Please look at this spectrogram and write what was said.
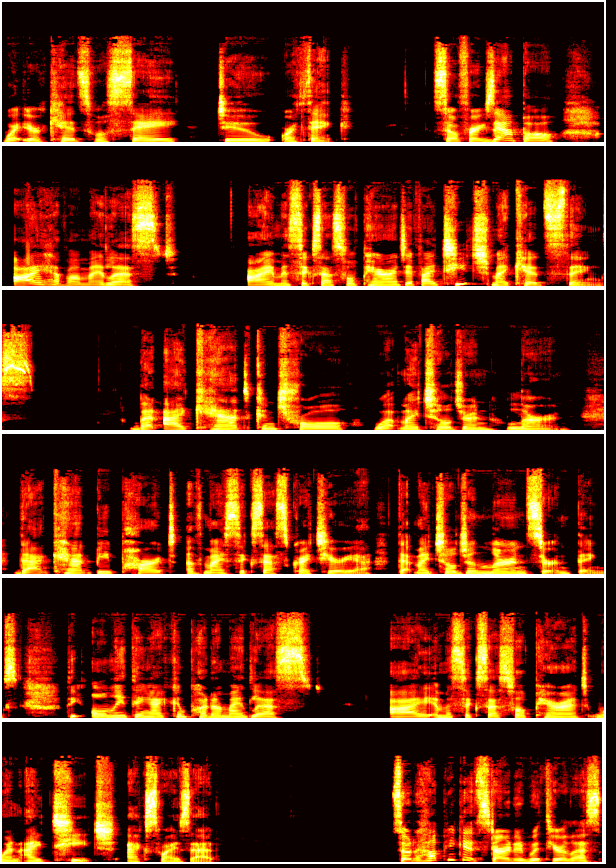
what your kids will say, do, or think. So, for example, I have on my list I'm a successful parent if I teach my kids things. But I can't control what my children learn. That can't be part of my success criteria, that my children learn certain things. The only thing I can put on my list, I am a successful parent when I teach XYZ. So, to help you get started with your list,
